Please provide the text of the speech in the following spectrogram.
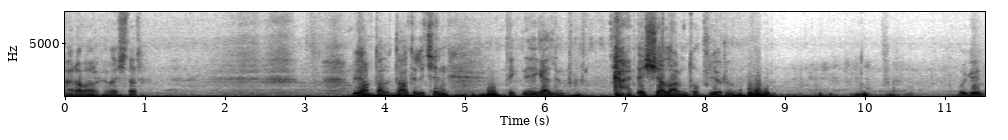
Merhaba arkadaşlar. Bir haftalık tatil için tekneye geldim. Eşyalarımı topluyorum. Bugün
